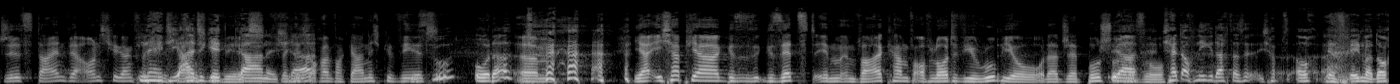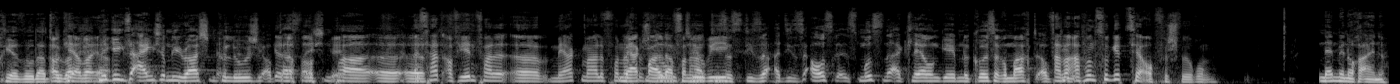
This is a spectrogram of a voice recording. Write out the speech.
Jill Stein wäre auch nicht gegangen. Nee, hätte ich die alte geht gewählt. gar nicht, Vielleicht ja. hätte ich auch einfach gar nicht gewählt. Siehst du? Oder? Ähm, ja, ich habe ja ges- gesetzt im, im Wahlkampf auf Leute wie Rubio oder Jeb Bush ja, oder so. ich hätte auch nie gedacht, dass ich hab's auch, jetzt reden wir doch hier so darüber. Okay, aber ja. Mir ging es eigentlich um die Russian Collusion, ob Genau, das nicht ein okay. paar äh, äh, es hat auf jeden Fall äh, Merkmale von der Merkmal davon hat, dieses, diese, dieses Ausre es muss eine Erklärung geben, eine größere Macht auf aber ab und zu gibt's ja auch Verschwörungen. nenn mir noch eine.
